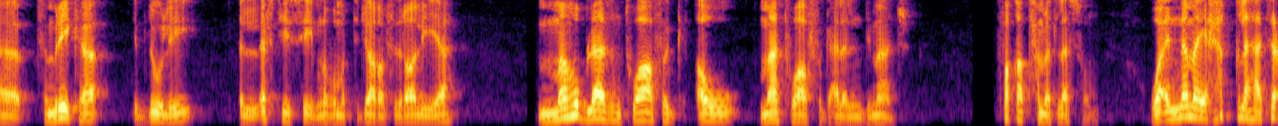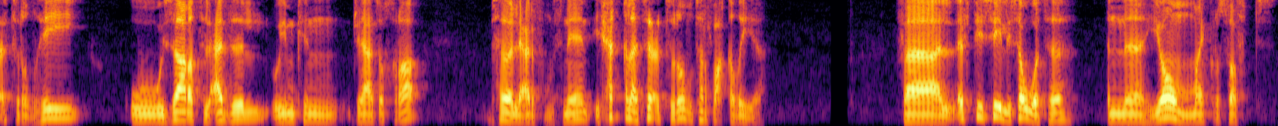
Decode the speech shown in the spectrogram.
آه في أمريكا يبدو لي ال FTC منظمة التجارة الفدراليه ما هو بلازم توافق أو ما توافق على الاندماج. فقط حملة الأسهم وإنما يحق لها تعترض هي ووزارة العدل ويمكن جهات أخرى بس هذا اللي أعرفهم اثنين يحق لها تعترض وترفع قضية. فال FTC اللي سوته إنه يوم مايكروسوفت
